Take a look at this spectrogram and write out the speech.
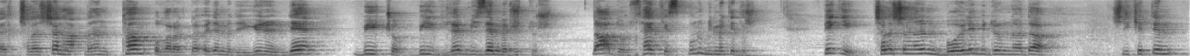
ve çalışan haklarının tam olarak da ödemediği yönünde birçok bilgiler bizde mevcuttur. Daha doğrusu herkes bunu bilmektedir. Peki çalışanların böyle bir durumlarda şirketin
